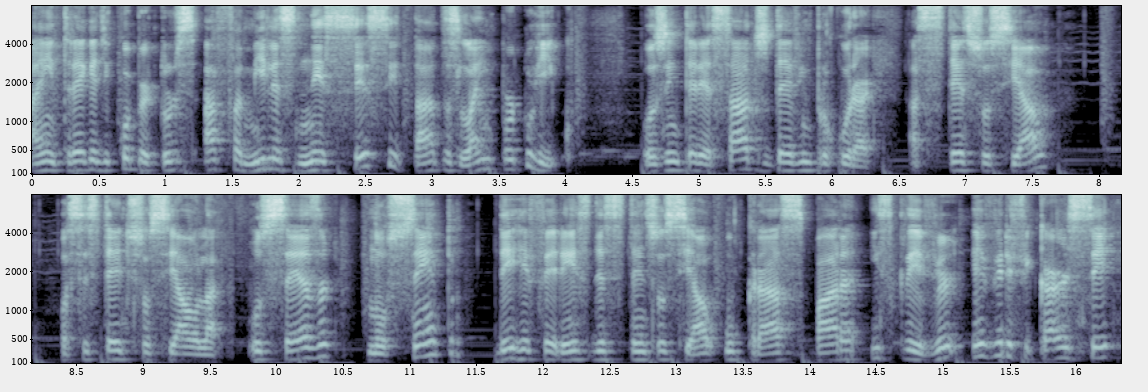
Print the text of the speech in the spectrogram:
a entrega de cobertores a famílias necessitadas lá em Porto Rico. Os interessados devem procurar assistência social, o assistente social lá, o César, no centro de referência de assistência social, o CRAS, para inscrever e verificar se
